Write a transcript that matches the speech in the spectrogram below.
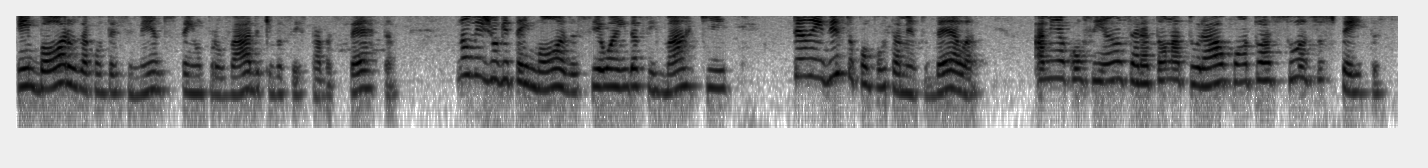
embora os acontecimentos tenham provado que você estava certa, não me julgue teimosa se eu ainda afirmar que, tendo em vista o comportamento dela, a minha confiança era tão natural quanto as suas suspeitas.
